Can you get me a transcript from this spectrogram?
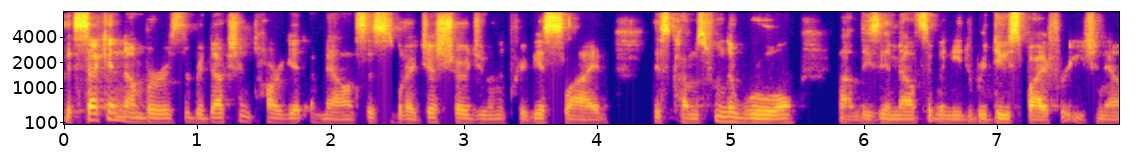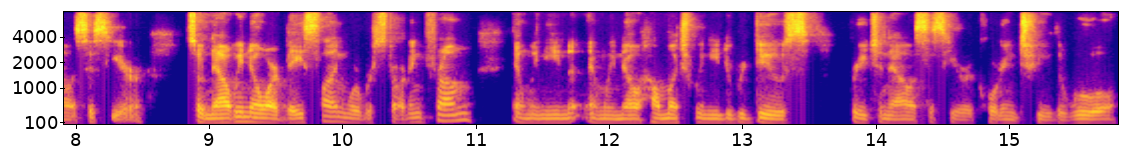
The second number is the reduction target amounts. This is what I just showed you in the previous slide. This comes from the rule. Um, these are the amounts that we need to reduce by for each analysis year. So now we know our baseline where we're starting from, and we need and we know how much we need to reduce for each analysis here according to the rule.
